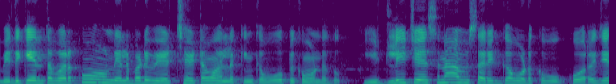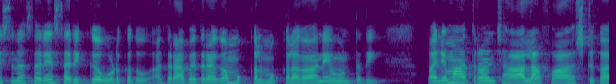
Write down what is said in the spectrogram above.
మెదిగేంత వరకు నిలబడి వేట్ చేయటం వాళ్ళకి ఇంకా ఓపిక ఉండదు. ఇడ్లీ చేసినా అవి సరిగ్గా ఉడకవు కూర చేసినా సరే సరిగ్గా ఉడకదు. అదరా బెదరాగా ముక్కలు ముక్కలుగానే ఉంటుంది. పని మాత్రం చాలా ఫాస్ట్గా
